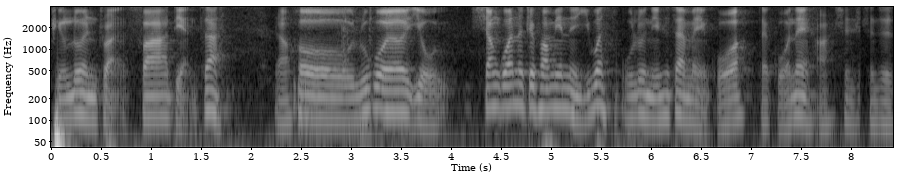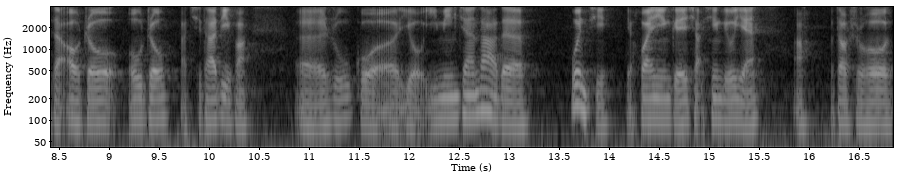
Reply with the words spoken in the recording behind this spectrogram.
评论、转发、点赞。然后如果有相关的这方面的疑问，无论您是在美国、在国内啊，甚至甚至在澳洲、欧洲啊其他地方，呃，如果有移民加拿大的问题，也欢迎给小新留言。啊，我到时候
